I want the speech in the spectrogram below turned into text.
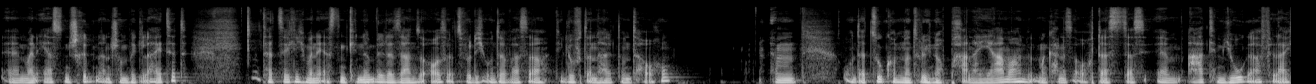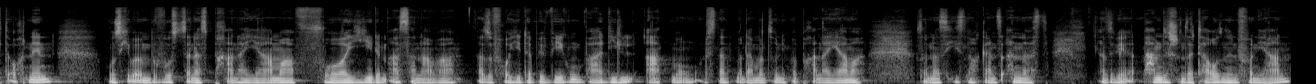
äh, meinen ersten Schritten an schon begleitet. Tatsächlich, meine ersten Kinderbilder sahen so aus, als würde ich unter Wasser die Luft anhalten und tauchen. Ähm, und dazu kommt natürlich noch Pranayama. Man kann es auch das, das ähm, Atem-Yoga vielleicht auch nennen muss ich aber im Bewusstsein, dass Pranayama vor jedem Asana war. Also vor jeder Bewegung war die Atmung. Und das nannte man damals noch nicht mal Pranayama, sondern es hieß noch ganz anders. Also wir haben das schon seit tausenden von Jahren.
